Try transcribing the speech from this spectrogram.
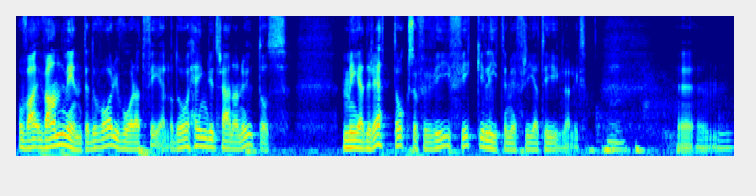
Och va- vann vi inte, då var det ju vårat fel. Och då hängde ju tränaren ut oss. Med rätt också, för vi fick ju lite mer fria tyglar liksom. Mm. Ehm,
